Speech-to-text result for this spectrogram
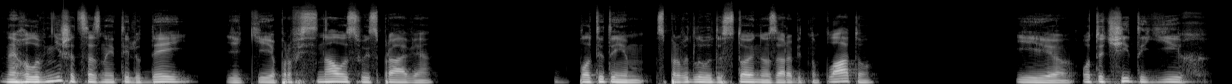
найголовніше це знайти людей, які професіонали у своїй справі, платити їм справедливо достойну заробітну плату і оточити їх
